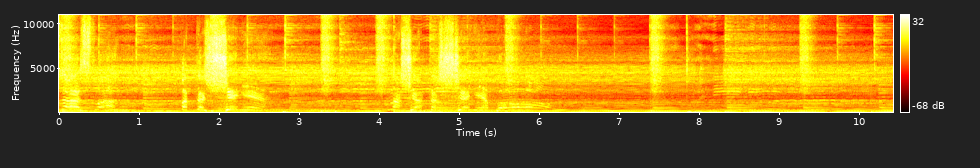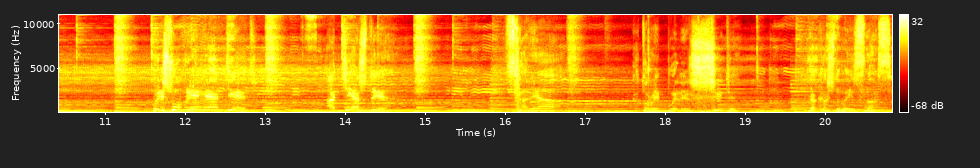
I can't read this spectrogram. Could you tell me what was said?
Царства в отношения, наши отношения, Бог. Пришло время одеть одежды царя, которые были сшиты для каждого из нас,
